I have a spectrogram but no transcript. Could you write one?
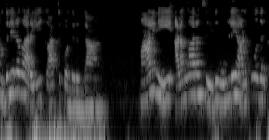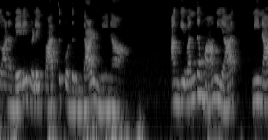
முதலிரவு அறையில் காத்து கொண்டிருந்தான். மாலினியை அலங்காரம் செய்து உள்ளே அனுப்புவதற்கான வேலைகளை பார்த்து கொண்டிருந்தாள் மீனா. அங்கே வந்த மாமியார் மீனா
